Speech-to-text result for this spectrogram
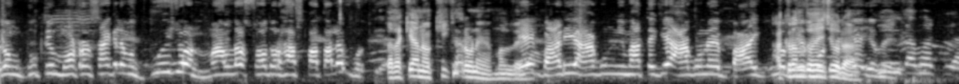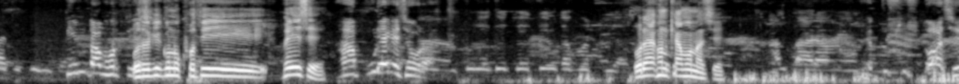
এবং দুটি মোটর সাইকেল এবং দুইজন মালদা সদর হাসপাতালে ভর্তি। তারা কেন? কি কারণে এই বাড়ি আগুন নিমাতে গিয়ে আগুনে বাইক আক্রান্ত হয়েছে ওরা? তিনটা ভর্তি ওদের কি কোনো ক্ষতি হয়েছে? হ্যাঁ পুড়ে গেছে ওরা। ওরা এখন কেমন আছে? একটু সুস্থ আছে।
